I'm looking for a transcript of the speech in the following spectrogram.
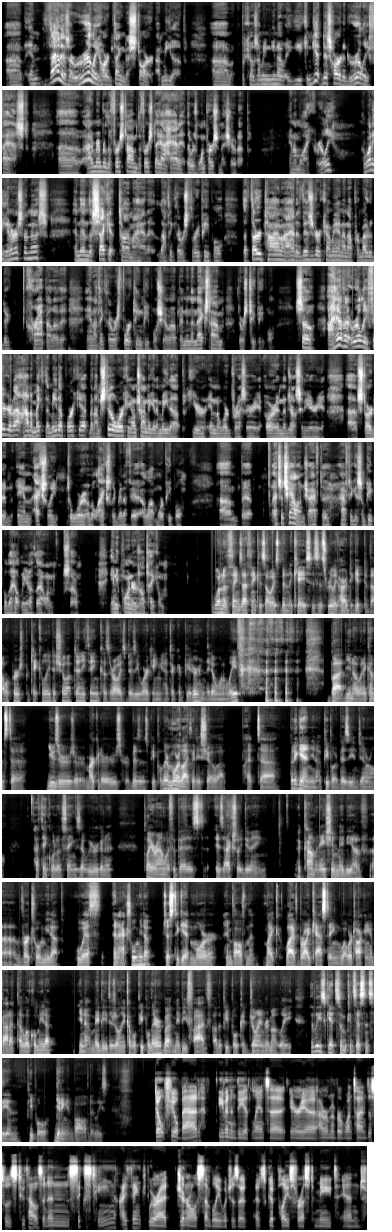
um, and that is a really hard thing to start a meetup um, because I mean, you know, you can get disheartened really fast. Uh, I remember the first time, the first day I had it, there was one person that showed up, and I'm like, really? Nobody interested in this? And then the second time I had it, I think there was three people. The third time I had a visitor come in, and I promoted the crap out of it, and I think there was 14 people show up. And then the next time there was two people. So I haven't really figured out how to make the meetup work yet, but I'm still working on trying to get a meetup here in the WordPress area or in the Johnson City area uh, started and actually to where it'll actually benefit a lot more people. Um, but that's a challenge. I have to have to get some people to help me out with that one. So any pointers, I'll take them. One of the things I think has always been the case is it's really hard to get developers, particularly, to show up to anything because they're always busy working at their computer and they don't want to leave. but, you know, when it comes to users or marketers or business people, they're more likely to show up. But, uh, but again, you know, people are busy in general. I think one of the things that we were going to play around with a bit is is actually doing a combination maybe of uh, virtual meetup with an actual meetup just to get more involvement, like live broadcasting what we're talking about at the local meetup. You know, maybe there's only a couple people there, but maybe five other people could join remotely. At least get some consistency and people getting involved, at least. Don't feel bad. Even in the Atlanta area, I remember one time, this was 2016, I think. We were at General Assembly, which is a, it's a good place for us to meet. And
